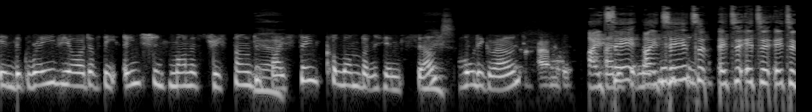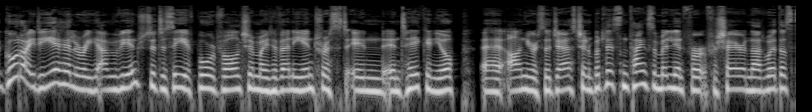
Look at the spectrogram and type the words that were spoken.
in the graveyard of the ancient monastery founded Yeah. by Saint Columban himself, Right. holy ground. I'd And say it's a I'd say it's a it's a, it's a it's a good idea, Hillary. I'm be interested to see if Bord Fáilte might have any interest in in taking you up uh, on your suggestion. But listen, thanks a million for, for sharing that with us,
